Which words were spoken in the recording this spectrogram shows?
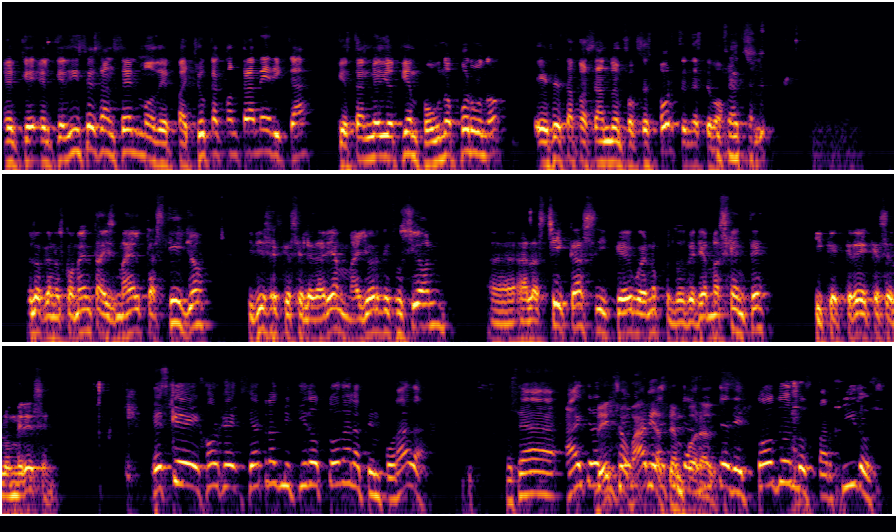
El, que, el que dice Anselmo de Pachuca contra América, que está en medio tiempo, uno por uno, ese está pasando en Fox Sports en este momento. Exacto. Es lo que nos comenta Ismael Castillo y dice que se le daría mayor difusión a las chicas y que, bueno, pues los vería más gente y que cree que se lo merecen. Es que, Jorge, se ha transmitido toda la temporada. O sea, hay De hecho, varias temporadas. De todos los partidos,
